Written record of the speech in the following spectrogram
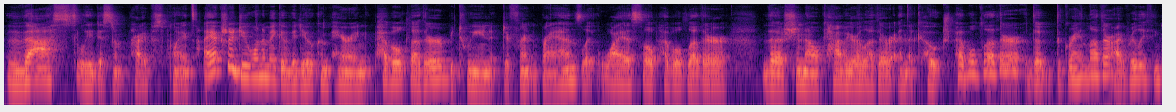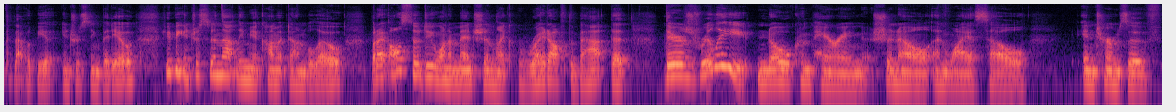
vastly distant price points. I actually do want to make a video comparing pebbled leather between different brands like YSL pebbled leather, the Chanel caviar leather, and the Coach pebbled leather, the, the grain leather. I really think that that would be an interesting video. If you'd be interested in that, leave me a comment down below. But I also do want to mention like right off the bat that there's really no comparing Chanel and YSL in terms of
